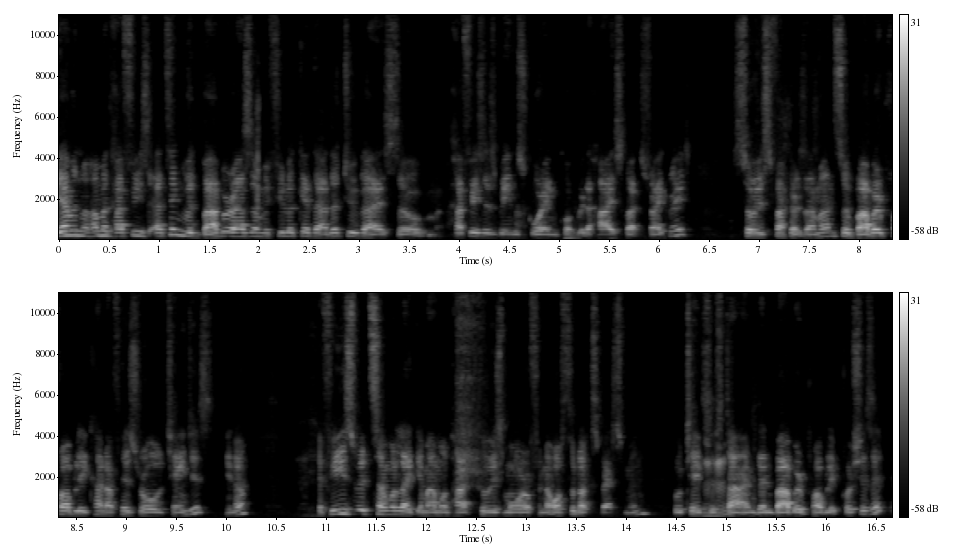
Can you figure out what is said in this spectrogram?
Yeah, I mean, Muhammad Hafiz, I think with Babar Azam, if you look at the other two guys, so Hafiz has been scoring qu- with a high strike rate. So is Fakhr Zaman. So Babar probably kind of his role changes, you know? If he's with someone like Imam ul Haq, who is more of an orthodox batsman who takes his Mhm. time, then Babar probably pushes it.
